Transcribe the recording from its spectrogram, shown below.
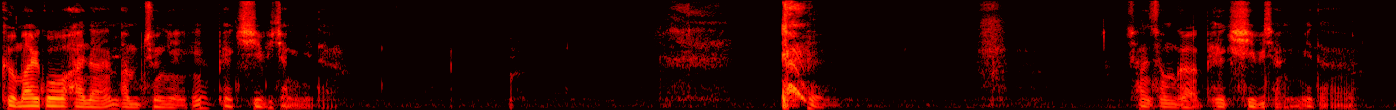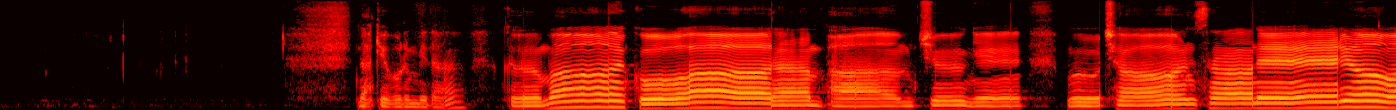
그 말고 하난 밤중에 112장입니다. 찬송가 112장입니다. 낮게 부릅니다. 그 맑고 환한 밤중에 무천사 내려와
